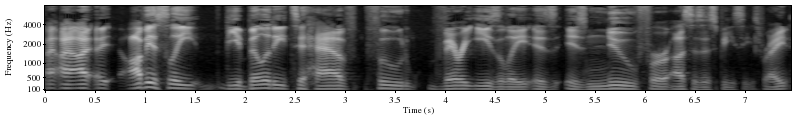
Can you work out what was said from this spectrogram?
I, I, I, obviously the ability to have food very easily is is new for us as a species, right?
